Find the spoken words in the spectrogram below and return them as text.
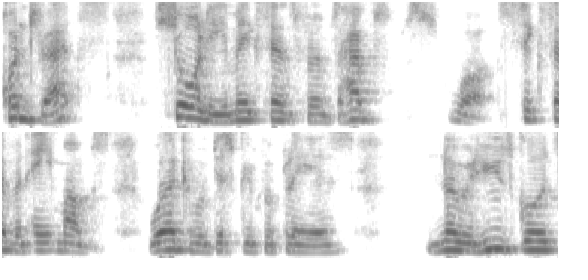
contracts, surely it makes sense for him to have what six, seven, eight months working with this group of players, knowing who's good,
